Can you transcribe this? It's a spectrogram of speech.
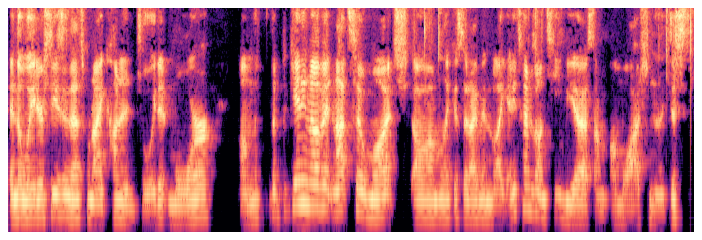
in the later season, that's when I kind of enjoyed it more. Um, the, the, beginning of it, not so much. Um, like I said, I've been like anytime it's on TBS, I'm I'm watching it. Just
